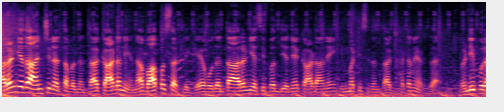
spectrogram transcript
ಅರಣ್ಯದ ಅಂಚಿನತ್ತ ಬಂದಂತ ಕಾಡಾನೆಯನ್ನ ವಾಪಸ್ ತಟ್ಟಲಿಕ್ಕೆ ಹೋದಂತ ಅರಣ್ಯ ಸಿಬ್ಬಂದಿಯನ್ನೇ ಕಾಡಾನೆ ಹಿಮ್ಮಟ್ಟಿಸಿದಂತ ಘಟನೆ ನಡೆದಿದೆ. ಬಂಡೀಪುರ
